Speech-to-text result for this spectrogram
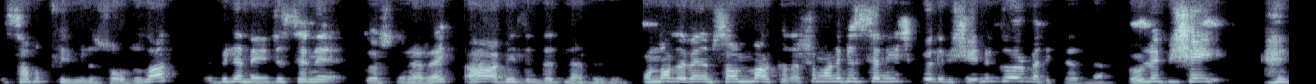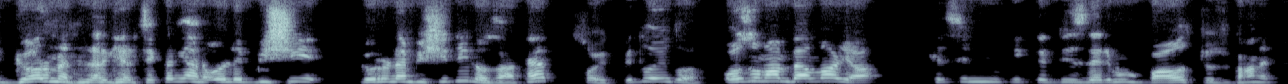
sapık filmini sordular. Bilemeyince seni göstererek aa bildim dediler dedi. Onlar da benim samimi arkadaşım. Hani biz seni hiç böyle bir şeyini görmedik dediler. Öyle bir şey görmediler gerçekten. Yani öyle bir şey görünen bir şey değil o zaten. Soyut bir duygu. O zaman ben var ya kesinlikle dizlerimin bağı çözüldü. Hani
